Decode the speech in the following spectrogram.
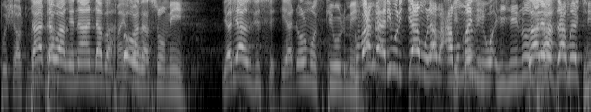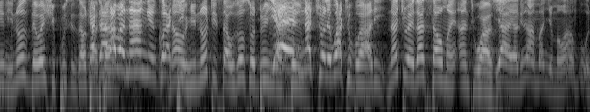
push out my taata tongue. wange n'andaba My Oh, father saw me. Yali anzise He had almost killed me kubanga yali buli gyamulaba because he, amumanyi he, he knows her. bw'alebezaamu He knows the way she pushes out her tongue. alaba nange nkola Now he noticed I was also doing the ye same. naturally bwatu bwali Naturally, that's how my aunt was. ya yalina amannyo mawanvu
